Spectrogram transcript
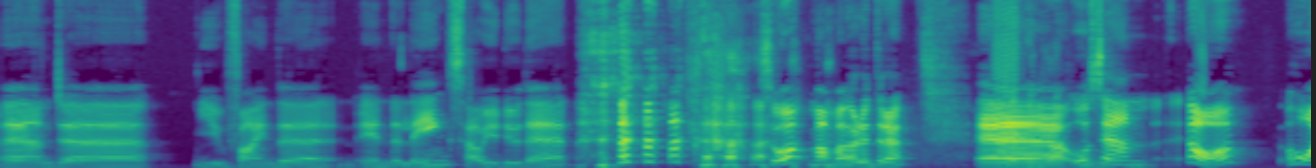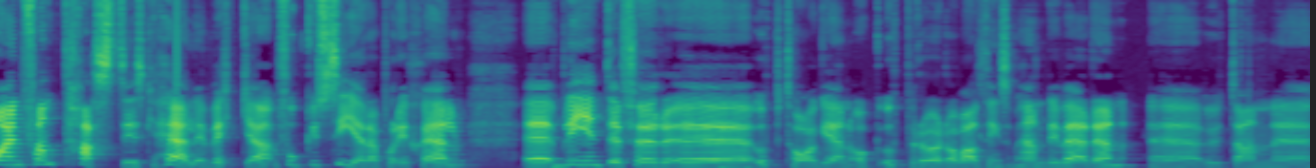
and uh, you find the, in the links how you do that. Så, mamma hörde inte det. Eh, och sen, ja, ha en fantastisk härlig vecka. Fokusera på dig själv. Eh, bli inte för eh, upptagen och upprörd av allting som händer i världen, eh, utan eh,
